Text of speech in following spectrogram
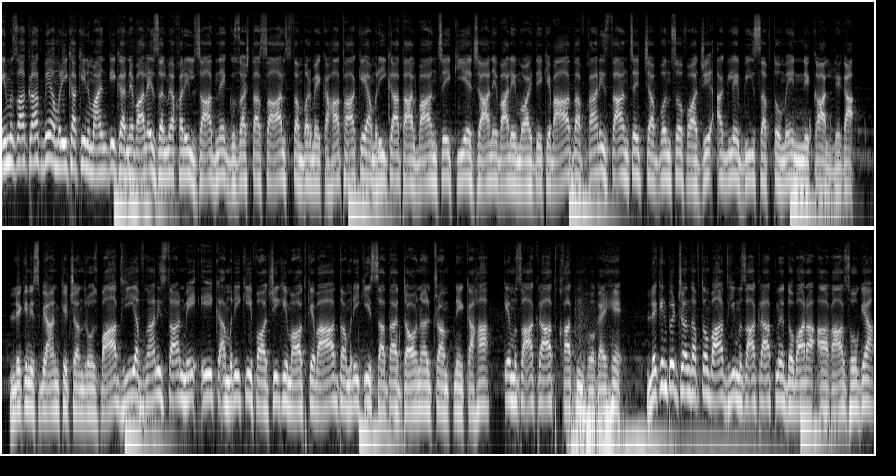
ان مذاکرات میں امریکہ کی نمائندگی کرنے والے ظلم خلیل زاد نے گزشتہ سال ستمبر میں کہا تھا کہ امریکہ طالبان سے کیے جانے والے معاہدے کے بعد افغانستان سے چون سو فوجی اگلے بیس ہفتوں میں نکال لے گا۔ لیکن اس بیان کے چند روز بعد ہی افغانستان میں ایک امریکی فوجی کی موت کے بعد امریکی صدر ڈونلڈ ٹرمپ نے کہا کہ مذاکرات ختم ہو گئے ہیں۔ لیکن پھر چند ہفتوں بعد ہی مذاکرات میں دوبارہ آغاز ہو گیا۔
